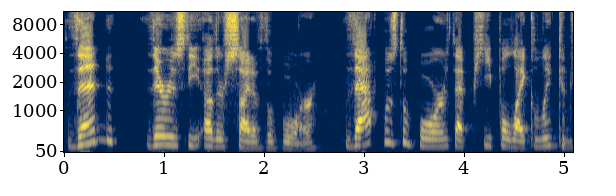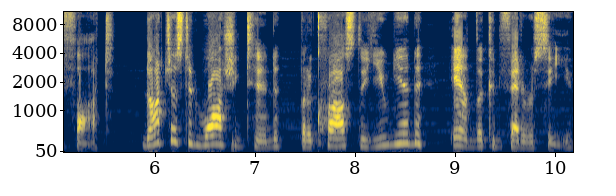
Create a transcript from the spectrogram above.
Then there is the other side of the war, that was the war that people like Lincoln fought, not just in Washington, but across the Union and the Confederacy.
